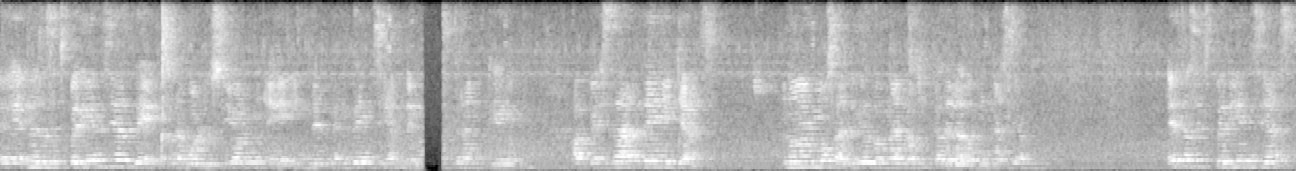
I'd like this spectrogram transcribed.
Eh, nuestras experiencias de revolución e independencia demuestran que a pesar de ellas no hemos salido de una lógica de la dominación. Estas experiencias,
